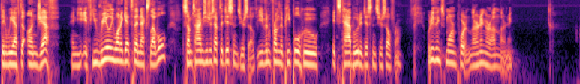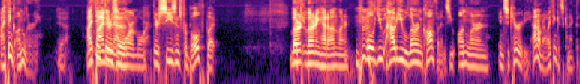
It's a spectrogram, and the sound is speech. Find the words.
then we have to unjeff. And if you really want to get to the next level, sometimes you just have to distance yourself, even from the people who it's taboo to distance yourself from. What do you think is more important, learning or unlearning? I think unlearning. Yeah, I I'm think finding there's that a- more and more. There's seasons for both, but Learn, like- learning how to unlearn. well, you how do you learn confidence? You unlearn insecurity. I don't know. I think it's connected.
